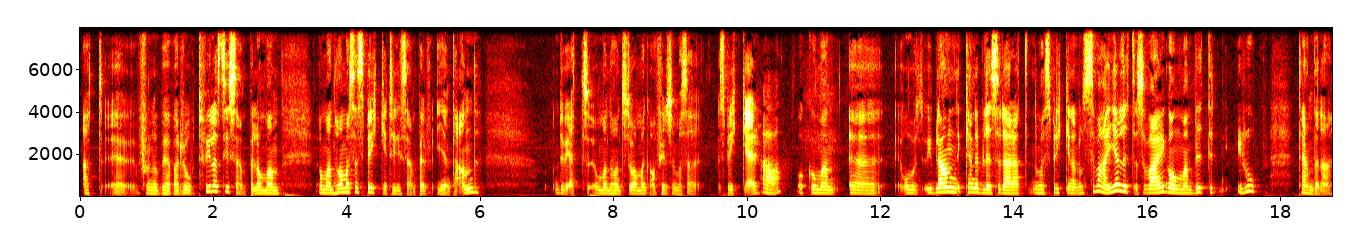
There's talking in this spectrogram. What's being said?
att, eh, från att behöva rotfyllas till exempel. Om man, om man har massa sprickor till exempel i en tand. Du vet, om man har en stor amalgamfyllning så är det massa sprickor. Ja, Och om man... Eh, och ibland kan det bli sådär att de här sprickorna de svajar lite. Så varje gång man biter ihop tänderna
